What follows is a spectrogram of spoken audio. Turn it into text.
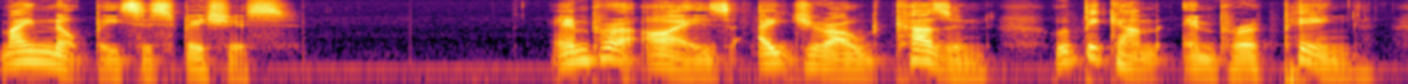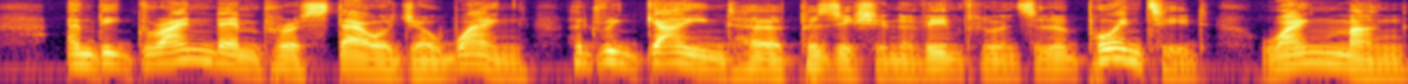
may not be suspicious. Emperor Ai's eight year old cousin would become Emperor Ping, and the Grand Empress Dowager Wang had regained her position of influence and appointed Wang Meng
